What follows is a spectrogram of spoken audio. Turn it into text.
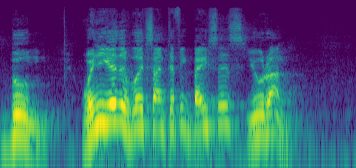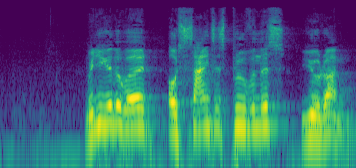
Boom. When you hear the word scientific basis, you run. When you hear the word, oh, science has proven this, you run.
